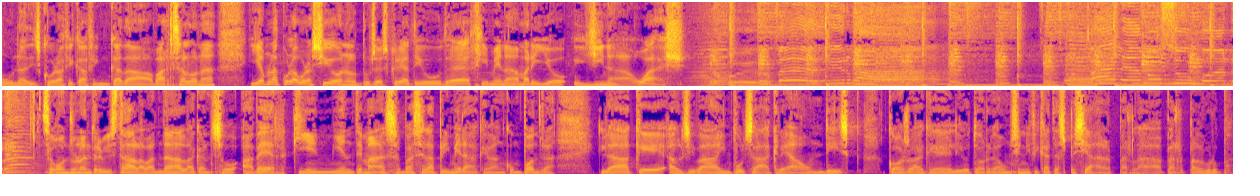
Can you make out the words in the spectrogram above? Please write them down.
una discogràfica afincada a Barcelona i amb la col·laboració en el procés creatiu de Jimena Amarillo i Gina Wash. No puedo pedir más. Segons una entrevista a la banda, la cançó A ver, quién miente más va ser la primera que van compondre i la que els hi va impulsar a crear un disc, cosa que li otorga un significat especial per la, per, pel grup.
